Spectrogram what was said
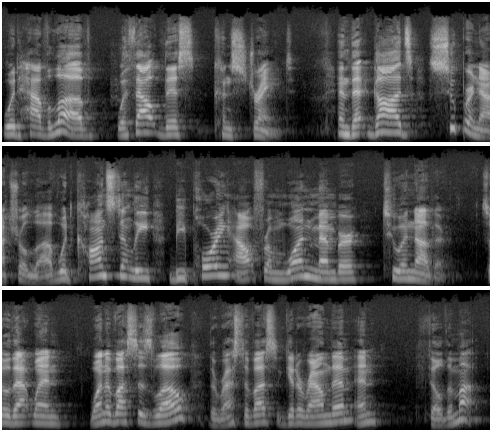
would have love without this constraint, and that God's supernatural love would constantly be pouring out from one member to another, so that when one of us is low, the rest of us get around them and fill them up.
